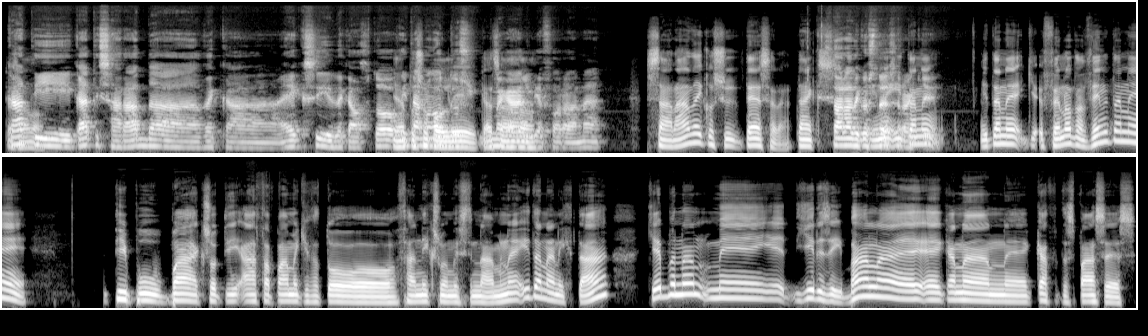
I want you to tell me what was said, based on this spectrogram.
Κάτι, κάτι 40, 16, 18, Για ήταν όντως μεγάλη διαφορά, ναι. 40-24, εντάξει. 40-24, ήτανε, ήτανε, φαινόταν, δεν ήταν τύπου Bucks ότι α, θα πάμε και θα, το, θα ανοίξουμε εμείς την άμυνα. Ήταν ανοιχτά και έμπαιναν με, γύριζε η μπάλα, ε, έκαναν ε, κάθετες πάσες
